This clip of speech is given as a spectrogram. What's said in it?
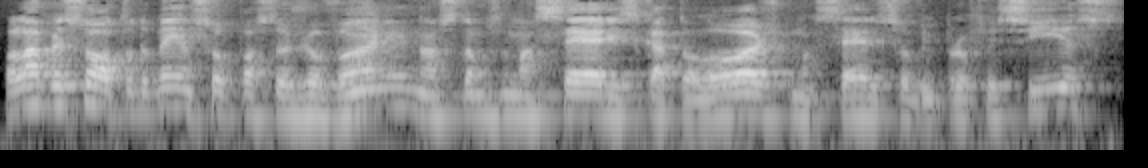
Olá pessoal, tudo bem? Eu sou o pastor Giovanni. Nós estamos numa série escatológica, uma série sobre profecias.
